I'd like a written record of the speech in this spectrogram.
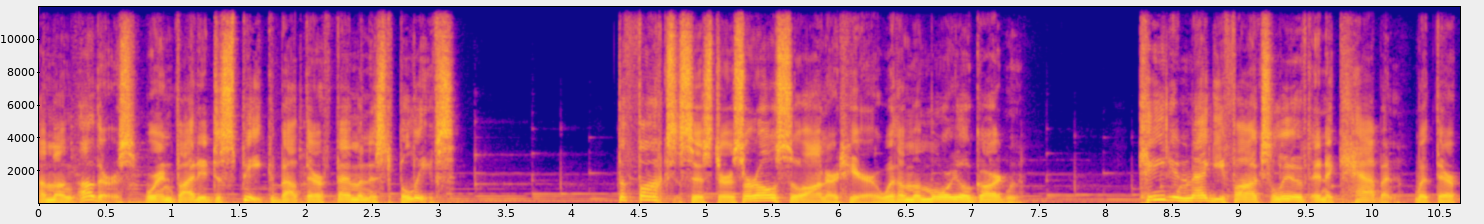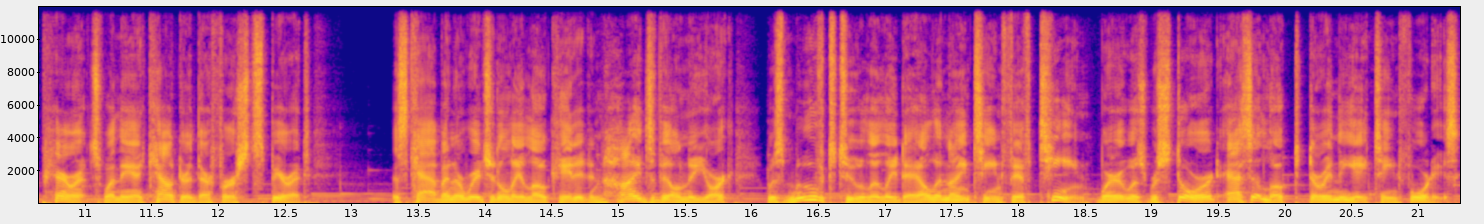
among others, were invited to speak about their feminist beliefs. The Fox sisters are also honored here with a memorial garden. Kate and Maggie Fox lived in a cabin with their parents when they encountered their first spirit. This cabin, originally located in Hydesville, New York, was moved to Lily Dale in 1915, where it was restored as it looked during the 1840s.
